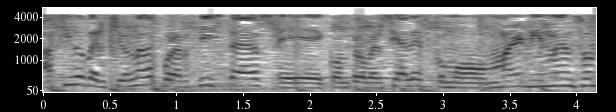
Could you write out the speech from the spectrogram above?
ha sido versionada por artistas eh, controversiales como Marilyn Manson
